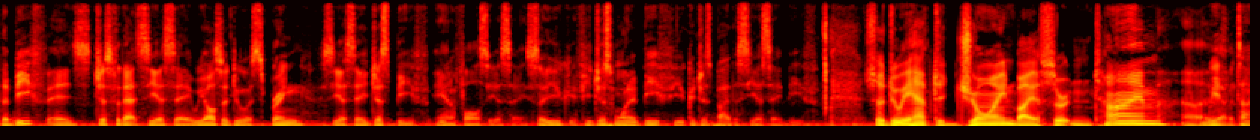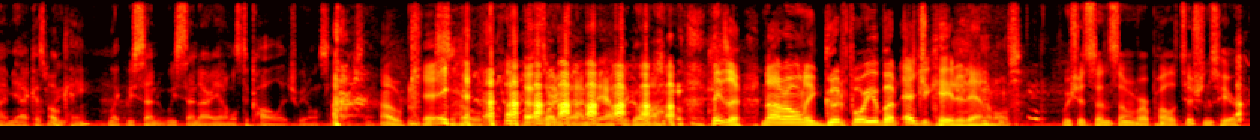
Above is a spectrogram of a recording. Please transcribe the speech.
The beef is just for that CSA. We also do a spring CSA, just beef, and a fall CSA. So you, if you just wanted beef, you could just buy the CSA beef. So do we have to join by a certain time? Uh, we have a time, yeah, because we Okay. like we send we send our animals to college. We don't send them. So, okay. so at certain time they have to go out. These are not only good for you, but educated animals. We should send some of our politicians here.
